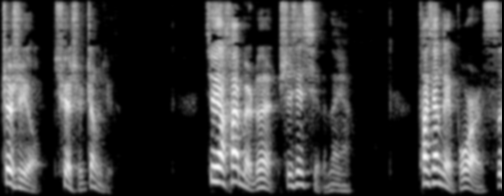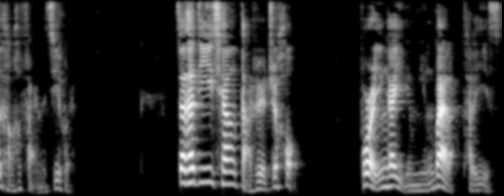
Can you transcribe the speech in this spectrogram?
这是有确实证据的。就像汉密尔顿事先写的那样，他想给博尔思考和反应的机会。在他第一枪打出去之后，博尔应该已经明白了他的意思。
